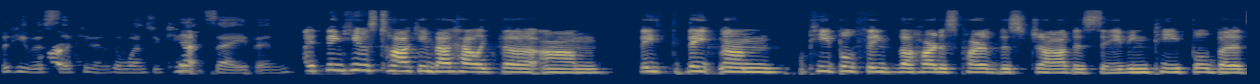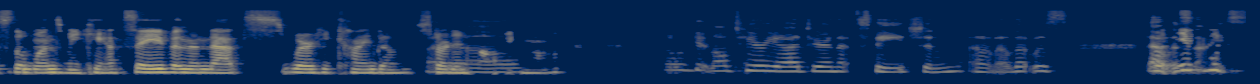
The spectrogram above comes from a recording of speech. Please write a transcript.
But he was like, you know, the ones you can't save, and I think he was talking about how like the um they they um people think the hardest part of this job is saving people, but it's the ones we can't save, and then that's where he kind of started off. I was getting all teary eyed during that speech, and I don't know, that was that But, was nice.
